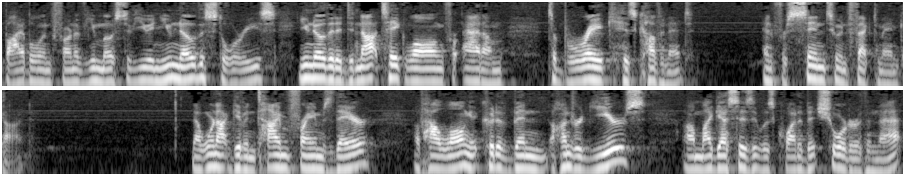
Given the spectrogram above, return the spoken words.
Bible in front of you, most of you, and you know the stories. You know that it did not take long for Adam to break his covenant and for sin to infect mankind. Now we're not given time frames there of how long it could have been 100 years. Um, my guess is it was quite a bit shorter than that.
